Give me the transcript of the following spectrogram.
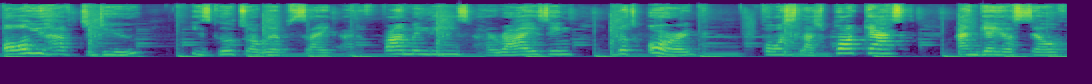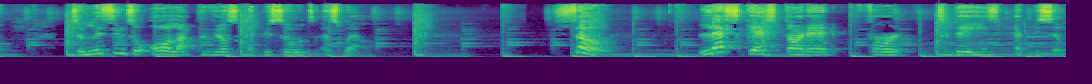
all you have to do is go to our website at familiesarising.org forward slash podcast and get yourself to listen to all our previous episodes as well. So let's get started for today's episode.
